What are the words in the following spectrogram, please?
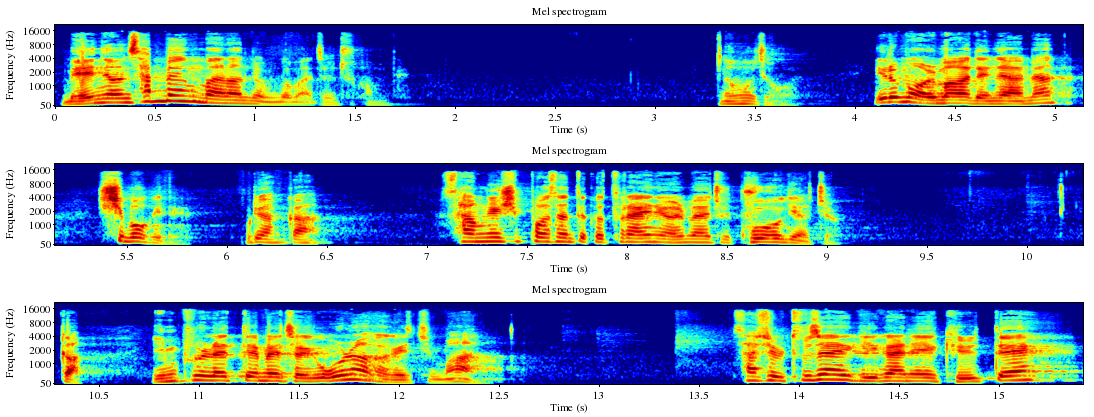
매년 300만 원 정도만 저축하면 돼요. 너무 적어요. 이러면 얼마가 되냐면 10억이 돼요. 우리 아까 상위 10% 커트라인이 얼마였죠? 9억이었죠. 인플레 때문에 저기 올라가겠지만 사실 투자의 기간이 길 때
